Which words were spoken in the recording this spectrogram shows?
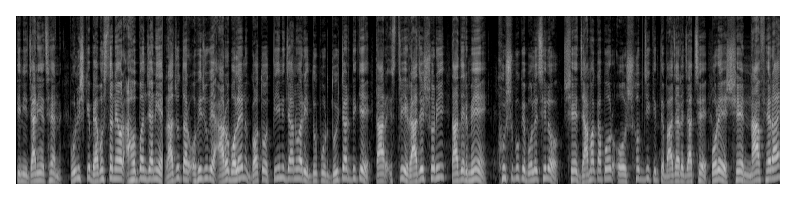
তিনি জানিয়েছেন। পুলিশকে ব্যবস্থা নেওয়ার আহ্বান জানিয়ে রাজু তার অভিযোগে আরও বলেন, গত তিন জানুয়ারি দুপুর দুইটার দিকে তার স্ত্রী রাজেশ্বরী, তাদের মেয়ে খুশবুকে বলেছিল, সে জামা কাপড় ও সবজি কিনতে বাজারে যাচ্ছে। পরে সে না ফেরায়,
